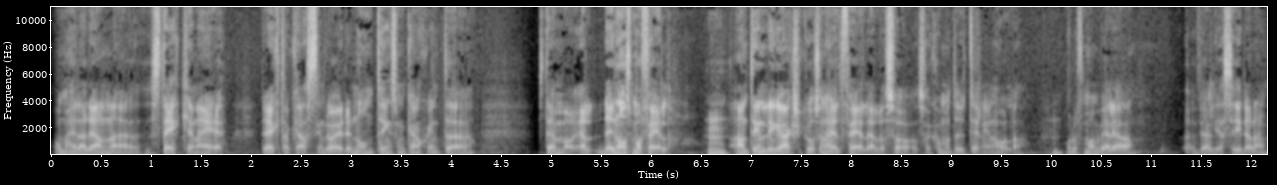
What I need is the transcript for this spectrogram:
om hela den eh, steken är direktavkastning, då är det någonting som kanske inte stämmer. Det är någon som har fel. Antingen ligger aktiekursen helt fel eller så, så kommer inte utdelningen hålla. Och då får man välja, välja sida där.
